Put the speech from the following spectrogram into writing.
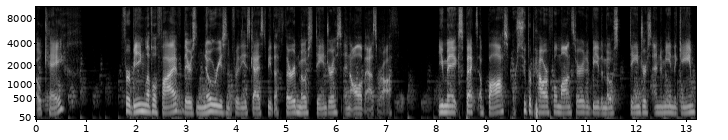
Okay. For being level 5, there's no reason for these guys to be the third most dangerous in all of Azeroth. You may expect a boss or super powerful monster to be the most dangerous enemy in the game,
